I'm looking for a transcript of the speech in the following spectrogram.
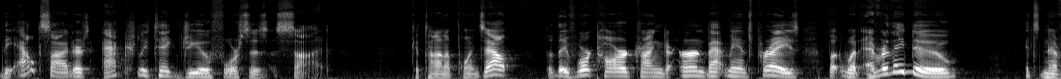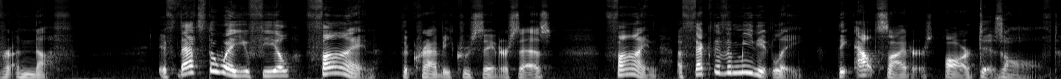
The outsiders actually take Geoforce's side. Katana points out that they've worked hard trying to earn Batman's praise, but whatever they do, it's never enough. If that's the way you feel, fine, the crabby crusader says. Fine, effective immediately. The outsiders are dissolved.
